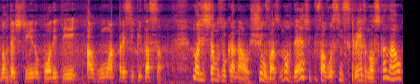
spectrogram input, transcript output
nordestino pode ter alguma precipitação. Nós estamos no canal Chuvas do Nordeste, por favor se inscreva no nosso canal,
